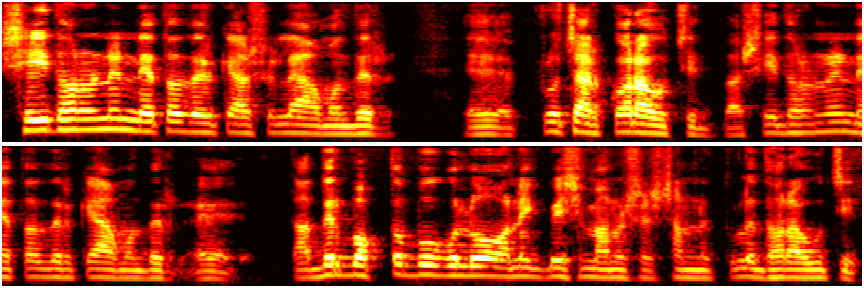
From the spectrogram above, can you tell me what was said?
সেই ধরনের নেতাদেরকে আসলে আমাদের প্রচার করা উচিত বা সেই ধরনের নেতাদেরকে আমাদের তাদের বক্তব্যগুলো অনেক বেশি মানুষের সামনে তুলে ধরা উচিত।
